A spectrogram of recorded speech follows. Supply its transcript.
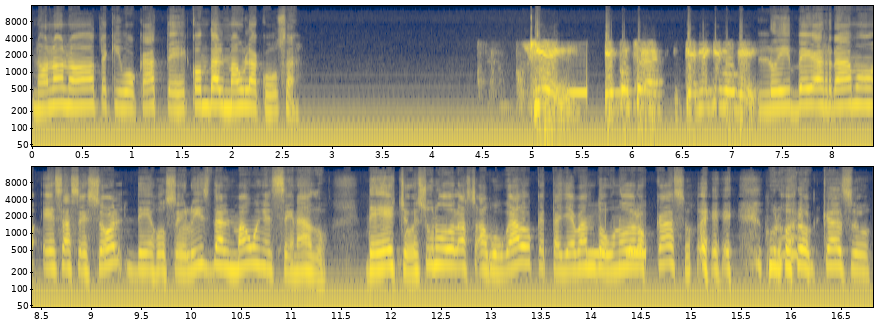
No, no, no, te equivocaste. Es con Dalmau la cosa. ¿Quién? ¿Qué cosa? ¿Qué me equivoqué? Luis Vega Ramos es asesor de José Luis Dalmau en el Senado. De hecho, es uno de los abogados que está llevando uno de los casos, uno de los casos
